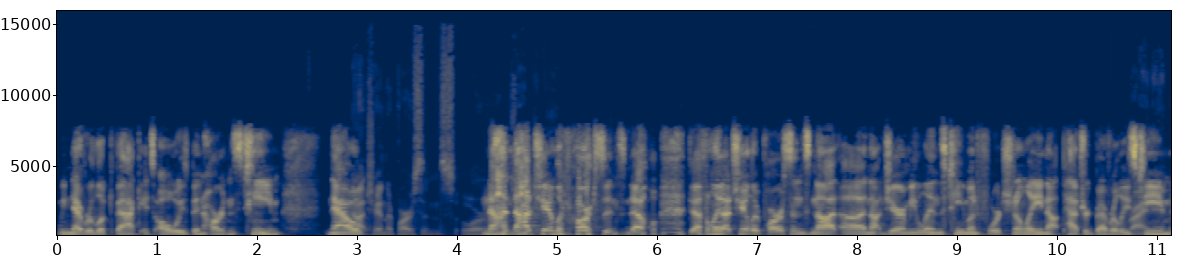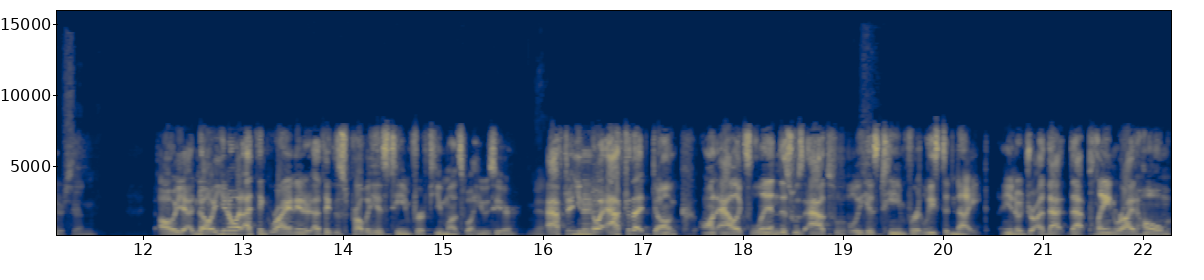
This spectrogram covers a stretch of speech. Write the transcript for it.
we never looked back. It's always been Harden's team. Now, not Chandler Parsons or not Chandler. not Chandler Parsons. No, definitely not Chandler Parsons. Not uh, not Jeremy Lin's team. Unfortunately, not Patrick Beverley's Ryan team. Anderson. Oh yeah, no. You know what? I think Ryan. Anderson, I think this was probably his team for a few months while he was here. Yeah. After you know, after that dunk on Alex Len, this was absolutely his team for at least a night. You know, that that plane ride home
